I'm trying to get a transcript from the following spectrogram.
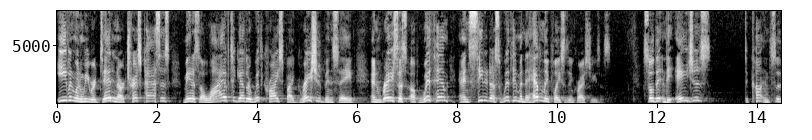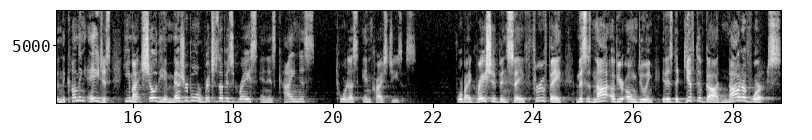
even when we were dead in our trespasses, made us alive together with Christ. By grace you've been saved, and raised us up with Him, and seated us with Him in the heavenly places in Christ Jesus. So that in the ages to come, so that in the coming ages He might show the immeasurable riches of His grace and His kindness toward us in Christ Jesus. For by grace you have been saved through faith, and this is not of your own doing. It is the gift of God, not of works,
